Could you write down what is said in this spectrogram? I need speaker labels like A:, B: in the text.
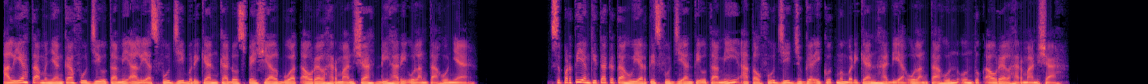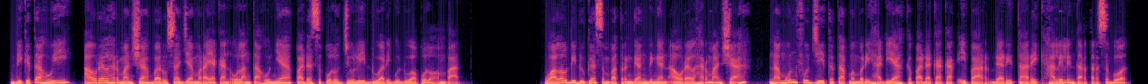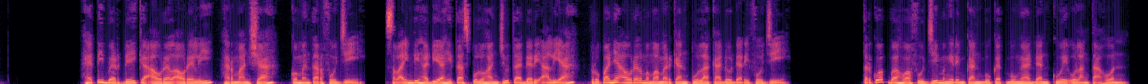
A: Aliyah tak menyangka Fuji Utami alias Fuji berikan kado spesial buat Aurel Hermansyah di hari ulang tahunnya. Seperti yang kita ketahui artis Fuji Anti Utami atau Fuji juga ikut memberikan hadiah ulang tahun untuk Aurel Hermansyah. Diketahui, Aurel Hermansyah baru saja merayakan ulang tahunnya pada 10 Juli 2024. Walau diduga sempat renggang dengan Aurel Hermansyah, namun Fuji tetap memberi hadiah kepada kakak ipar dari Tarik Halilintar tersebut. Happy birthday ke Aurel Aureli, Hermansyah, komentar Fuji. Selain dihadiahi tas puluhan juta dari Alia, rupanya Aurel memamerkan pula kado dari Fuji. Terkuak bahwa Fuji mengirimkan buket bunga dan kue ulang tahun.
